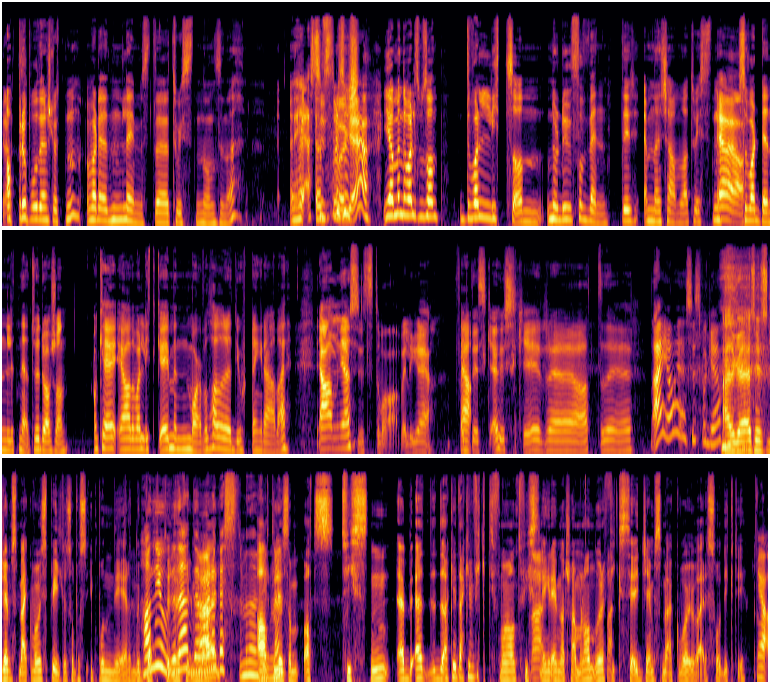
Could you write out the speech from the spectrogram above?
ja. Apropos den slutten, var det den lameste twisten noensinne? Jeg syns det var gøy. Ja, men det var liksom sånn Det var litt sånn Når du forventer Emna Night Shyamalan-twisten, Ja, ja. så var den litt nedtur. Det var sånn OK, ja, det var litt gøy, men Marvel hadde allerede gjort den greia der. Ja, men jeg syns det var veldig gøy. Faktisk. Jeg husker uh, at uh, Nei, ja, jeg syns det var gøy. Nei, Jeg syns James McAvoy spilte såpass imponerende Han godt i gjorde den det. filmen Det var det beste med den At, filmen. liksom, at twisten jeg, jeg, det, er ikke, det er ikke viktig for meg om twist Nei. lenger, Emna Shyamalan, når jeg fikk se James McAvoy være så dyktig. Ja,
